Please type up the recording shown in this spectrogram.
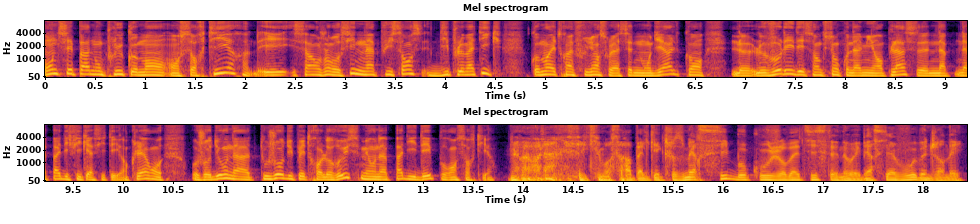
On ne sait pas non plus comment en sortir et ça engendre aussi une impuissance diplomatique. Comment être influent sur la scène mondiale quand le, le volet des sanctions qu'on a mis en place n'a pas d'efficacité En clair, aujourd'hui, on a toujours du pétrole russe, mais on n'a pas d'idée pour en sortir. ben voilà, effectivement, ça rappelle quelque chose. Merci beaucoup, Jean-Baptiste Noé. Merci à vous et bonne journée.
